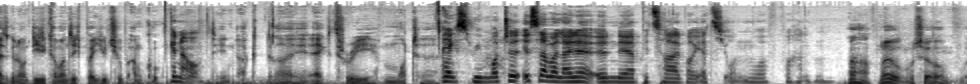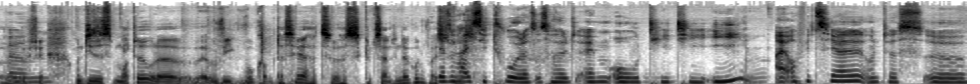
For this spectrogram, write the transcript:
Also genau, die kann man sich bei YouTube angucken. Genau. Den Act 3, Act 3 Motte. Act 3 Motte ist aber leider in der Bezahlvariation nur vorhanden. Aha, naja, ist ja äh, ähm, Und dieses Motte oder äh, wie, wo kommt das her? Gibt es da einen Hintergrund? Weißt ja, so heißt die Tour. Das ist halt M-O-T-T-I äh, offiziell und das äh,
